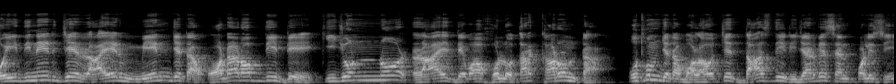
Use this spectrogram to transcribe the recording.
ওই দিনের যে রায়ের মেন যেটা অর্ডার অফ দি ডে কি জন্য রায় দেওয়া হলো, তার কারণটা প্রথম যেটা বলা হচ্ছে, thus the reservation policy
